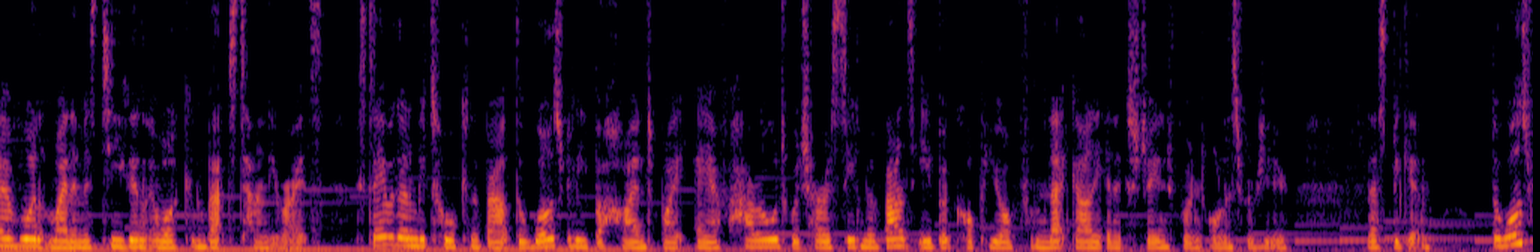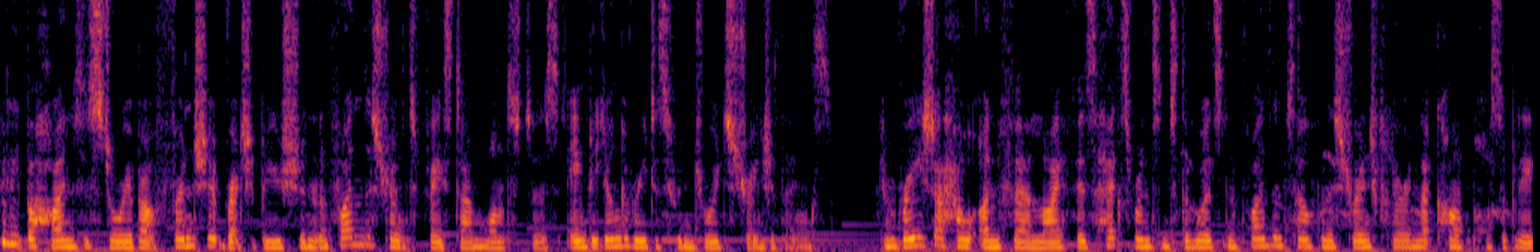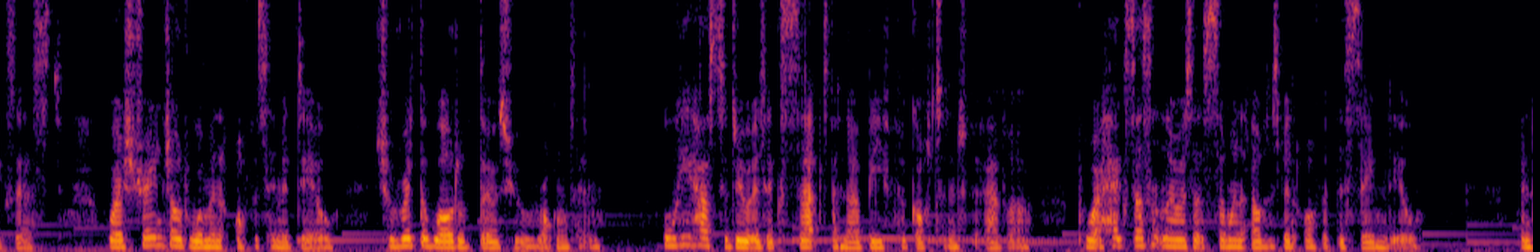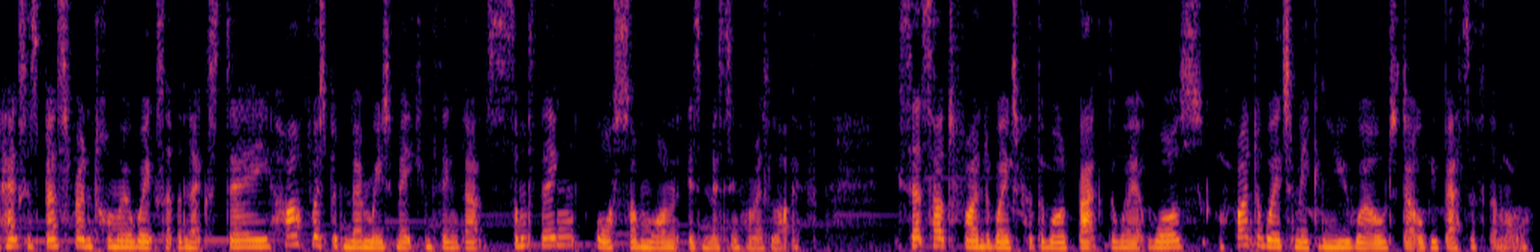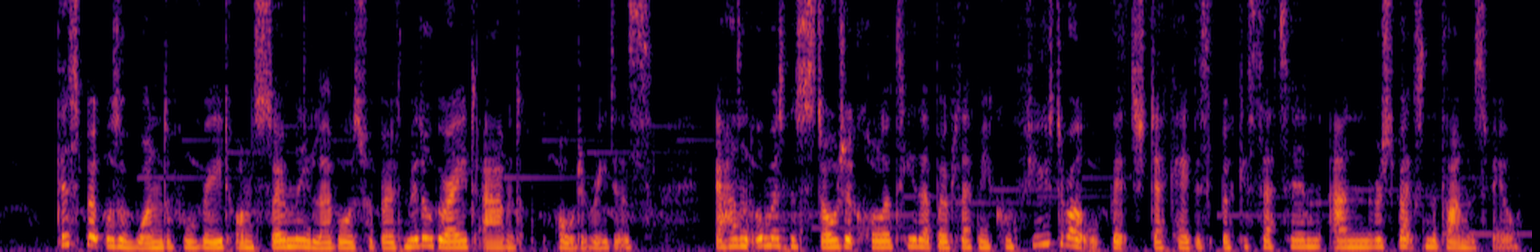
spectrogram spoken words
Everyone, my name is Tegan and welcome back to Tandy Writes. Today we're going to be talking about The Worlds We Leave Behind by A.F. Harrold, which I received an advance ebook copy of from NetGalley in exchange for an honest review. Let's begin. The Worlds We Leave Behind is a story about friendship, retribution, and finding the strength to face down monsters, aimed at younger readers who enjoyed Stranger Things. Enraged at how unfair life is, Hex runs into the woods and finds himself in a strange clearing that can't possibly exist, where a strange old woman offers him a deal. She'll rid the world of those who wronged him. All he has to do is accept and now be forgotten forever. But what Hex doesn't know is that someone else has been offered the same deal. When Hex's best friend Tomo wakes up the next day, half-whispered memories make him think that something or someone is missing from his life. He sets out to find a way to put the world back the way it was, or find a way to make a new world that will be better for them all. This book was a wonderful read on so many levels for both middle grade and older readers. It has an almost nostalgic quality that both left me confused about which decade this book is set in and respecting the timeless feel.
